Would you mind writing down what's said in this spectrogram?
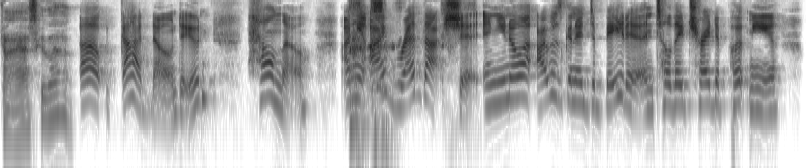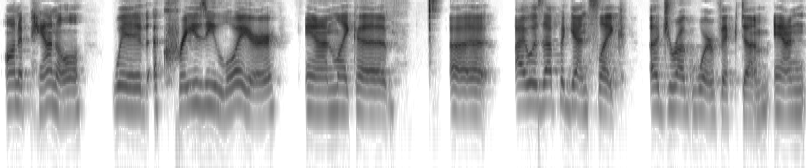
Can I ask you that? Oh, God, no, dude. Hell no. I mean, I read that shit. And you know what? I was going to debate it until they tried to put me on a panel with a crazy lawyer and like a, a I was up against like a drug war victim and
